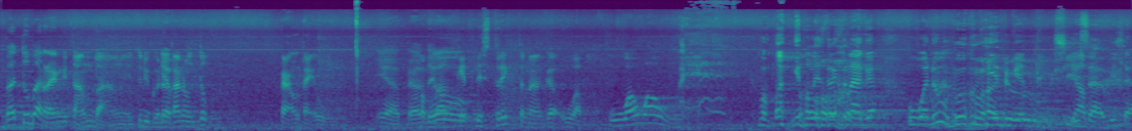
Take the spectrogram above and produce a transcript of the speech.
batu bara yang ditambang itu digunakan untuk PLTU. Iya, PLTU. Pembangkit listrik tenaga uap. Wow, wow. Pembangkit Oh. listrik tenaga. Waduh. Waduh, Gitu, siap. Bisa, bisa.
